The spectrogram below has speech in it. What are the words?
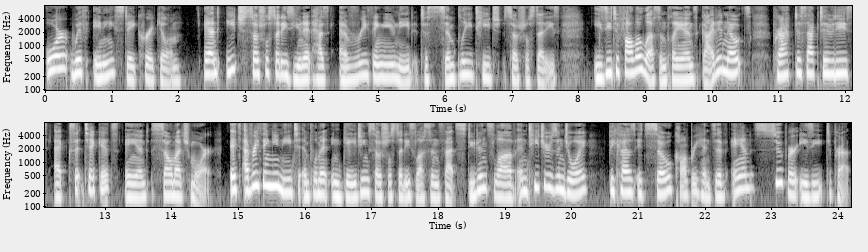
or with any state curriculum. And each social studies unit has everything you need to simply teach social studies easy to follow lesson plans, guided notes, practice activities, exit tickets, and so much more. It's everything you need to implement engaging social studies lessons that students love and teachers enjoy because it's so comprehensive and super easy to prep.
